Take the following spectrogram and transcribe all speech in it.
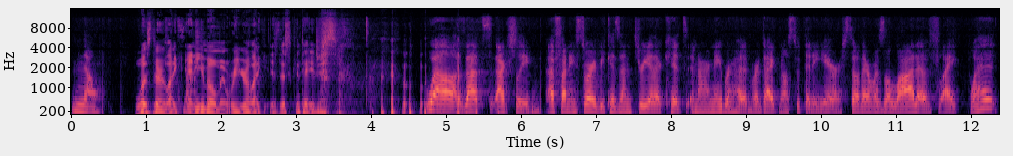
No. Was there like any moment where you were like, is this contagious? Well, that's actually a funny story because then three other kids in our neighborhood were diagnosed within a year. So there was a lot of like, what?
